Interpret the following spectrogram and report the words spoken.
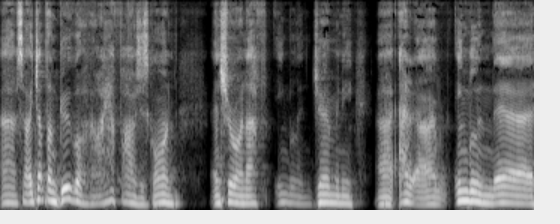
Uh, so I jumped on Google. I thought, how far has this gone? And sure enough, England, Germany, uh, Ad- uh, England, uh,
